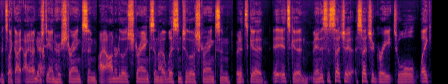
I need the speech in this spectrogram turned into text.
It's like, I, I understand yeah. her strengths and I honor those strengths and I listen to those strengths and, but it's good. It, it's good, man. This is such a, such a great tool. Like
